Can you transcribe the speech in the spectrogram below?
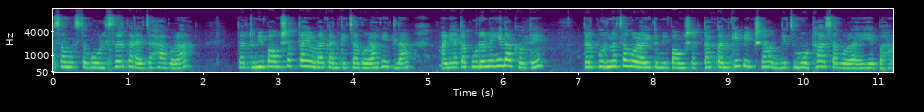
असा मस्त गोलसर करायचा हा गोळा. तर तुम्ही पाहू शकता एवढा कणकेचा गोळा घेतला. आणि आता पुरणही दाखवते. तर पुरणाचा गोळाही तुम्ही पाहू शकता. कणकेपेक्षा अगदीच मोठा असा गोळा आहे हे पहा.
